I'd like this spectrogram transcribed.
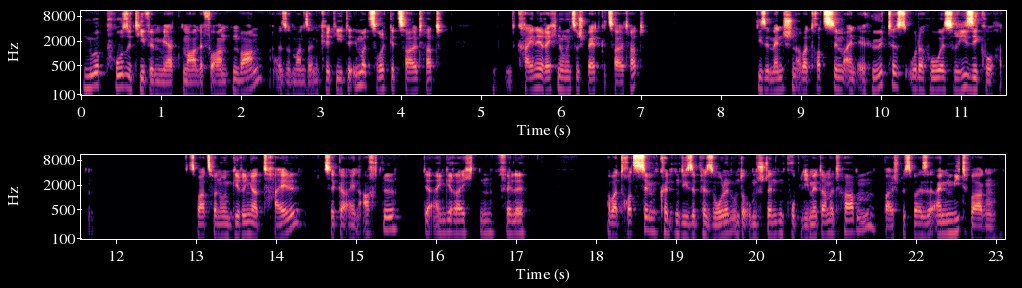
nur positive Merkmale vorhanden waren, also man seine Kredite immer zurückgezahlt hat und keine Rechnungen zu spät gezahlt hat. Diese Menschen aber trotzdem ein erhöhtes oder hohes Risiko hatten. Es war zwar nur ein geringer Teil, circa ein Achtel der eingereichten Fälle, aber trotzdem könnten diese Personen unter Umständen Probleme damit haben, beispielsweise einen Mietwagen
